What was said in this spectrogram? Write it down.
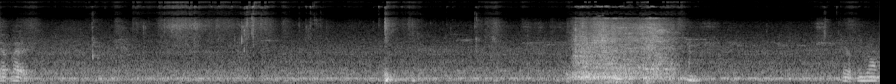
จับไป เดี๋ยวพี่น้อง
